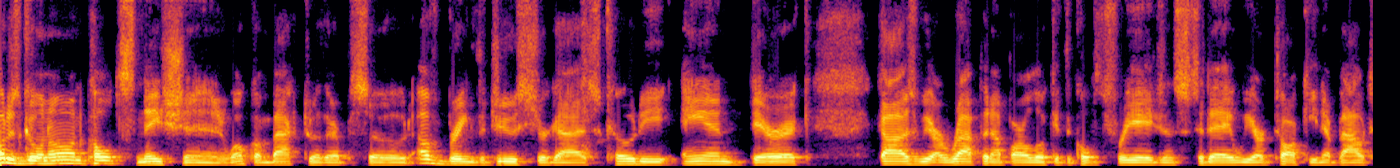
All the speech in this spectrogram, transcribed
What is going on, Colts Nation? Welcome back to another episode of Bring the Juice. Your guys, Cody and Derek. Guys, we are wrapping up our look at the Colts free agents. Today, we are talking about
